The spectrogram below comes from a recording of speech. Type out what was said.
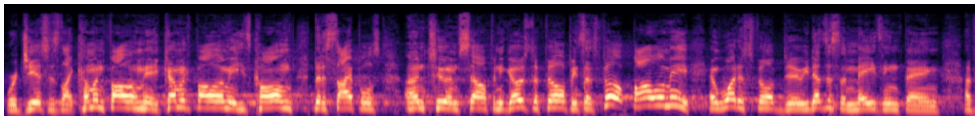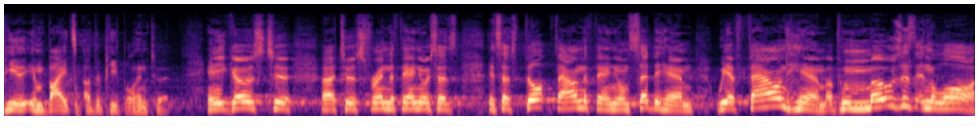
where Jesus is like, Come and follow me, come and follow me. He's calling the disciples unto himself. And he goes to Philip and he says, Philip, follow me. And what does Philip do? He does this amazing thing of he invites other people into it. And he goes to, uh, to his friend Nathanael. He says, It says, Philip found Nathanael and said to him, We have found him of whom Moses in the law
